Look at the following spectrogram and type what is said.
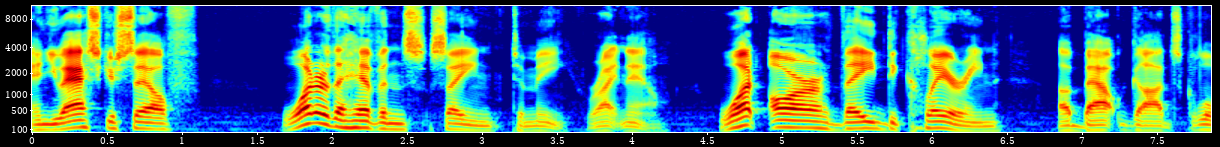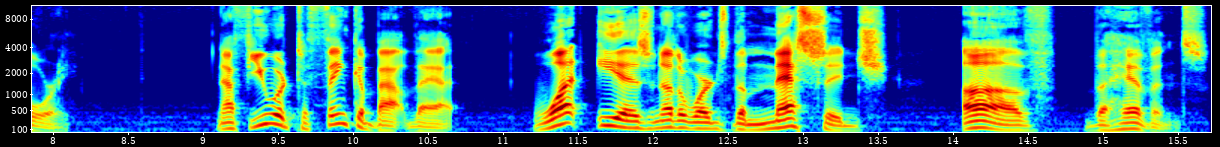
and you ask yourself, what are the heavens saying to me right now? What are they declaring about God's glory? Now, if you were to think about that, what is, in other words, the message of the heavens?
